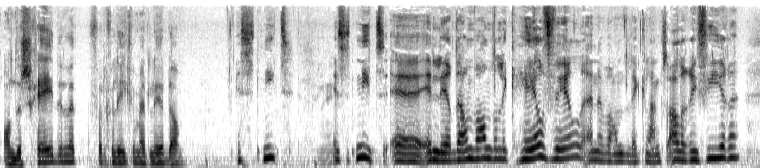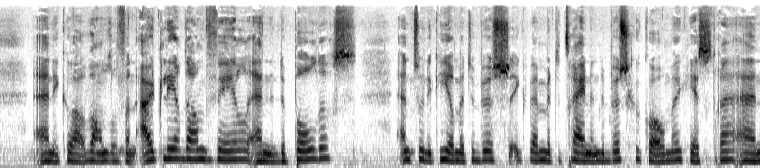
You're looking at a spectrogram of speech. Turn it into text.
onderscheidelijk vergeleken met Leerdam? Is het niet. Is het niet. Uh, in Leerdam wandel ik heel veel en dan wandel ik langs alle rivieren. En ik wandel vanuit Leerdam veel en de polders. En toen ik hier met de bus, ik ben met de trein in de bus gekomen gisteren. En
